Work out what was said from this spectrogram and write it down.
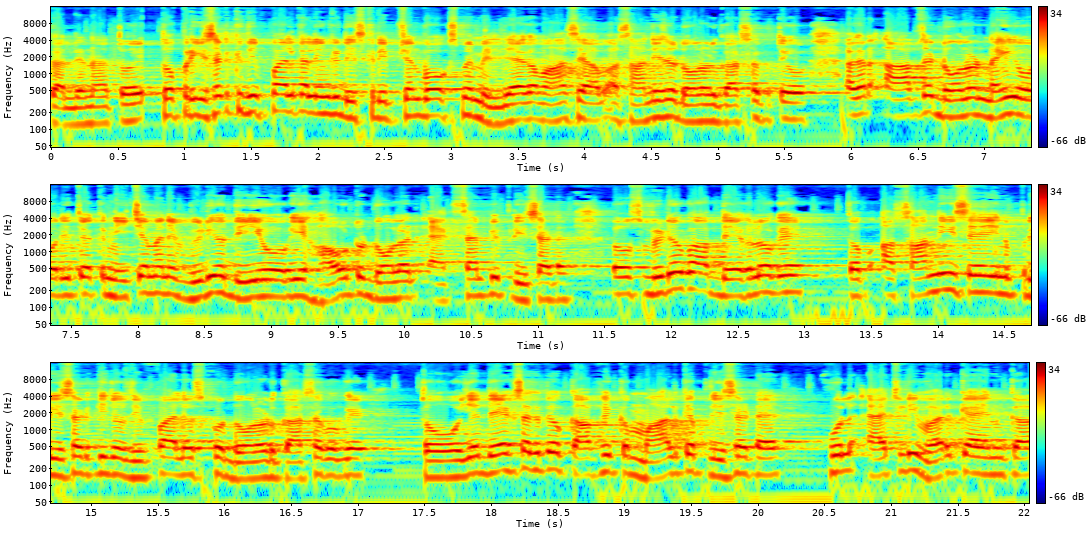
कर लेना। तो तो प्रीसेट की जिप फ़ाइल का लिंक डिस्क्रिप्शन बॉक्स में मिल जाएगा, वहाँ से आप आसानी से डाउनलोड कर सकते हो। अगर आपसे डाउनलोड नहीं हो रही तो एक नीचे मैंने वीडियो दी होगी how to download X M P preset तो उस वीडियो को आप देख लोगे तो आप आसानी से इन प्रीसेट की जो जिप फ़ाइल है, उसको डाउनलोड कर सकोगे। तो ये देख सकते हो, काफ़ी कमाल के प्रीसेट है फुल एचडी वर्क है इनका।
